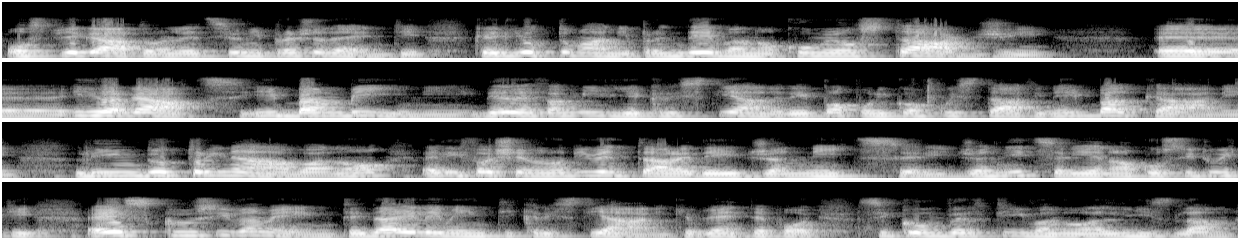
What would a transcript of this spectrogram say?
Ho spiegato nelle lezioni precedenti che gli ottomani prendevano come ostaggi eh, i ragazzi, i bambini delle famiglie cristiane dei popoli conquistati nei Balcani, li indottrinavano e li facevano diventare dei giannizzeri. I giannizzeri erano costituiti esclusivamente da elementi cristiani che ovviamente poi si convertivano all'Islam.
